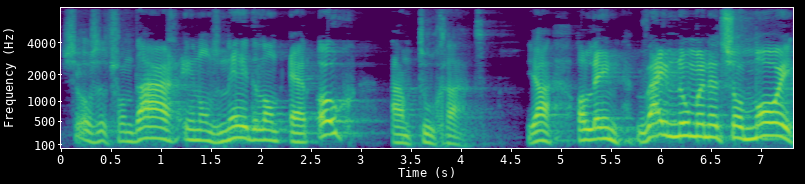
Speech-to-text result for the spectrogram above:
zoals het vandaag in ons Nederland er ook aan toe gaat. Ja, alleen wij noemen het zo mooi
